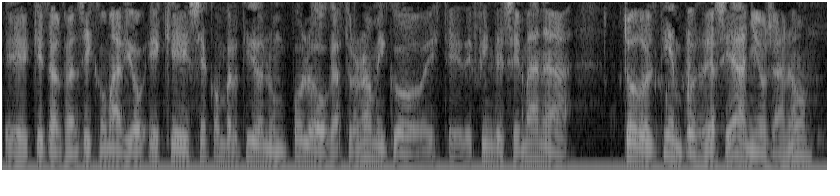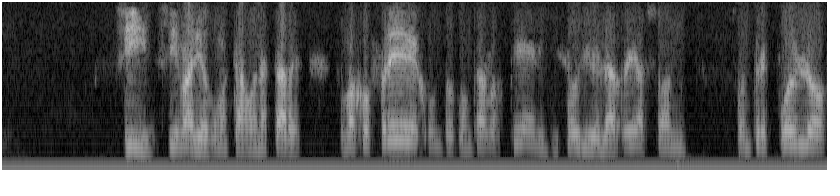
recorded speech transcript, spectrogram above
Eh, ¿Qué tal, Francisco Mario? Es que se ha convertido en un polo gastronómico este, de fin de semana todo el tiempo, desde hace años ya, ¿no? Sí, sí, Mario, ¿cómo estás? Buenas tardes. Tomás Jofre, junto con Carlos Ken y Tisauri de la Rea, son, son tres pueblos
